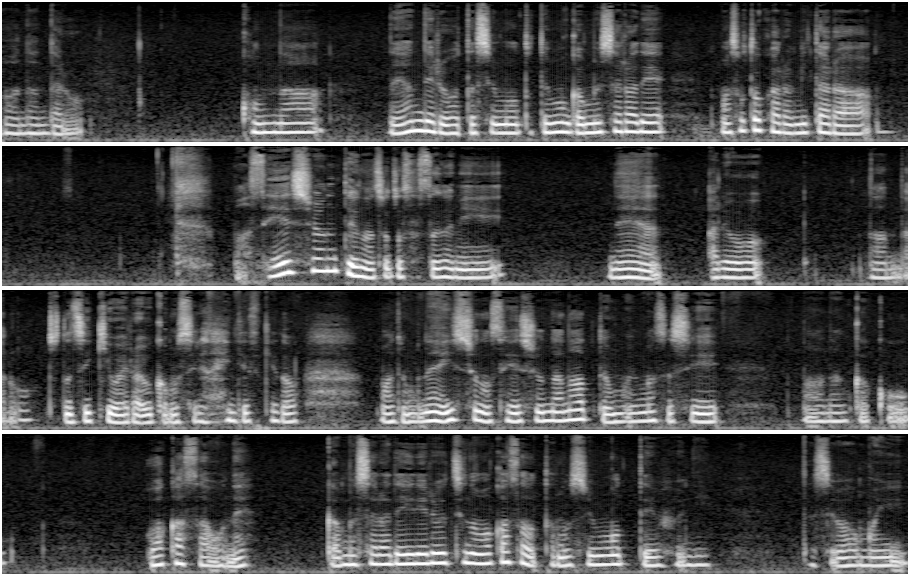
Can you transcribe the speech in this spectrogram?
まあなんだろうこんな悩んでる私もとてもがむしゃらで、まあ、外から見たら、まあ、青春っていうのはちょっとさすがにねあれをなんだろうちょっと時期を選ぶかもしれないんですけどまあでもね一種の青春だなって思いますしまあなんかこう若さをねがむしゃらで入れるうちの若さを楽しもうっていうふうに私は思い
